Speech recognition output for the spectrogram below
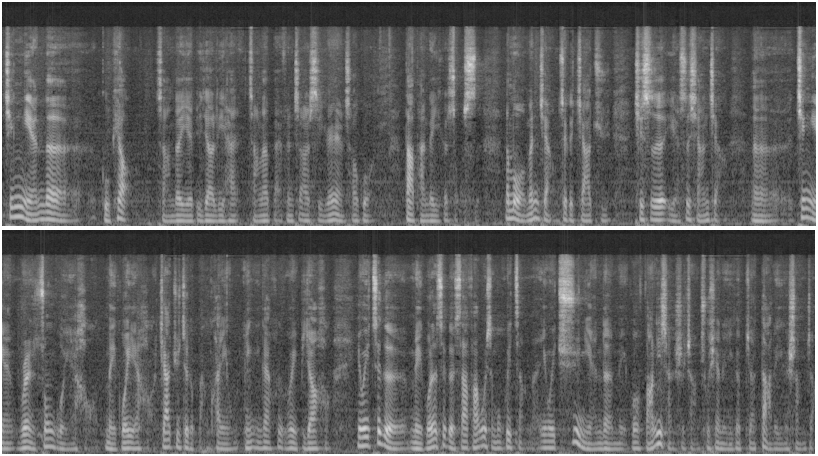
今年的股票涨得也比较厉害，涨了百分之二十，远远超过大盘的一个走势。那么我们讲这个家居，其实也是想讲。呃，今年无论是中国也好，美国也好，家具这个板块应应应该会会比较好，因为这个美国的这个沙发为什么会涨呢？因为去年的美国房地产市场出现了一个比较大的一个上涨。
